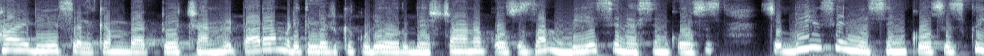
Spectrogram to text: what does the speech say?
Hi dears welcome back to channel paramedical இருக்கக்கூடிய ஒரு பெஸ்ட்டான கோர்சஸ் தான் BSc nursing courses so BSc nursing கோர்சஸ்க்கு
